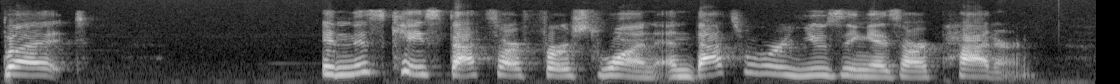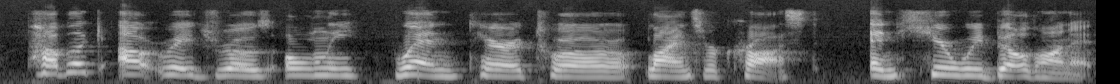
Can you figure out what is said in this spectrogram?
But in this case, that's our first one, and that's what we're using as our pattern. Public outrage rose only when territorial lines were crossed, and here we build on it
